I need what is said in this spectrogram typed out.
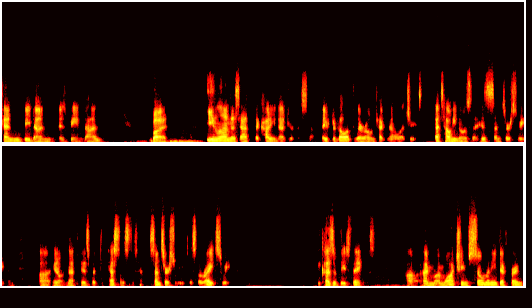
can be done is being done, but Elon is at the cutting edge of this stuff. They've developed their own technologies. That's how he knows that his sensor suite, uh, you know, not his, but Tesla's sensor suite is the right suite because of these things. uh, I'm, I'm watching so many different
